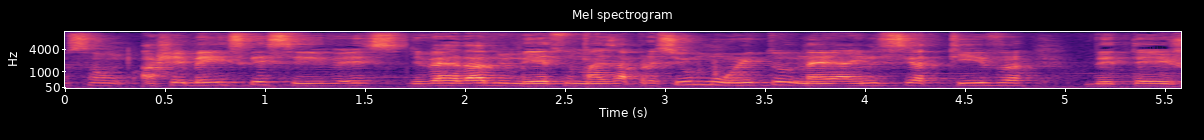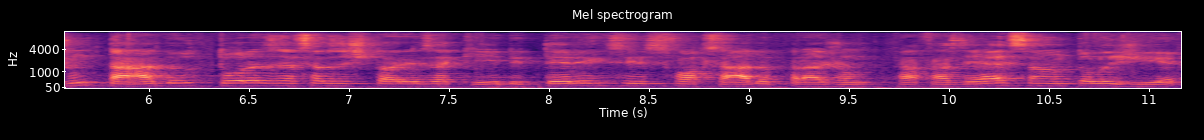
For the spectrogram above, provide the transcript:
são achei bem esquecíveis, de verdade mesmo, mas aprecio muito né, a iniciativa de ter juntado todas essas histórias aqui, de terem se esforçado para fazer essa antologia.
